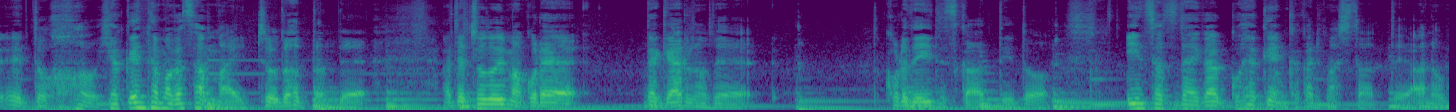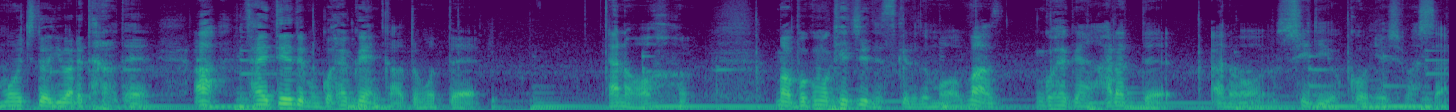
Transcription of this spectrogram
えっ、と100円玉が3枚ちょうどあったんであじゃあちょうど今これだけあるのでこれでいいですか？って言うと印刷代が500円かかりましたってあのもう一度言われたのであ最低でも500円かと思ってあの まあ僕もケチですけれどもまあ500円払ってあの CD を購入しました。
